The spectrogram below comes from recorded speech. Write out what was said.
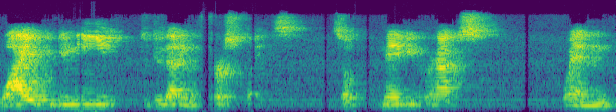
why would you need to do that in the first place? So maybe perhaps when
